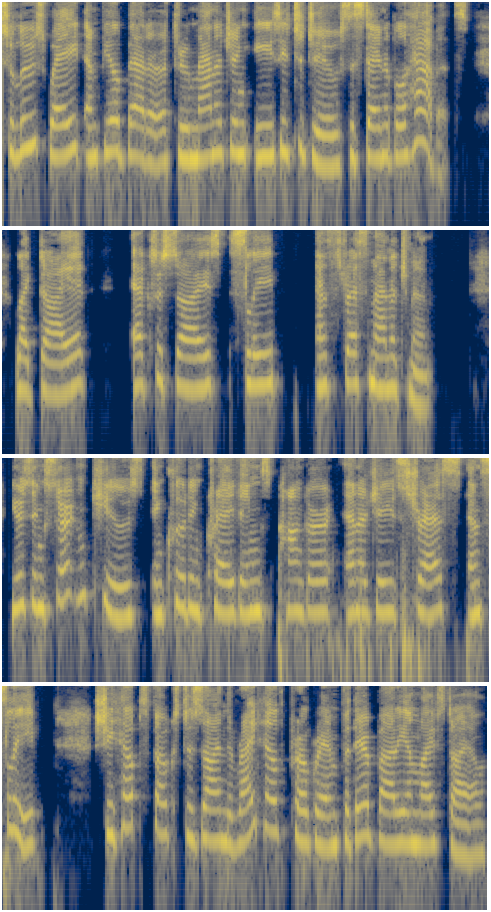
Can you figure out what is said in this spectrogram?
to lose weight and feel better through managing easy to do sustainable habits like diet, exercise, sleep, and stress management. Using certain cues, including cravings, hunger, energy, stress, and sleep, she helps folks design the right health program for their body and lifestyle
